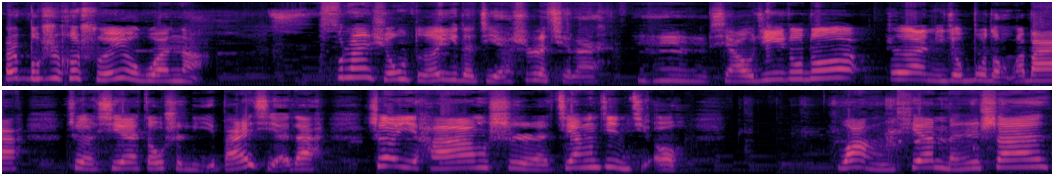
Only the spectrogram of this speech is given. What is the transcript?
而不是和水有关呢？”弗兰熊得意地解释了起来：“哼哼，小鸡嘟嘟，这你就不懂了吧？这些都是李白写的，这一行是《将进酒》，望天门山。”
